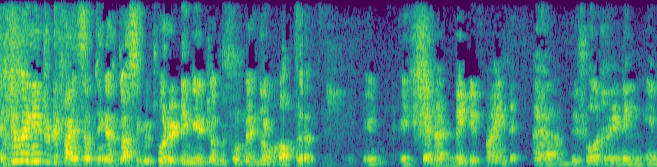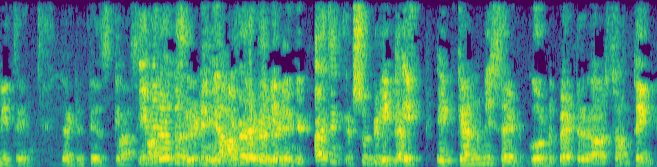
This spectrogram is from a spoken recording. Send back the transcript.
And do we need to define something as classic before reading it or before making it popular? It, it cannot be defined uh, before reading anything that it is classic. Even Or after reading it, yeah, even after reading it, I think it should be it, it, it can be said good, better, or something.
